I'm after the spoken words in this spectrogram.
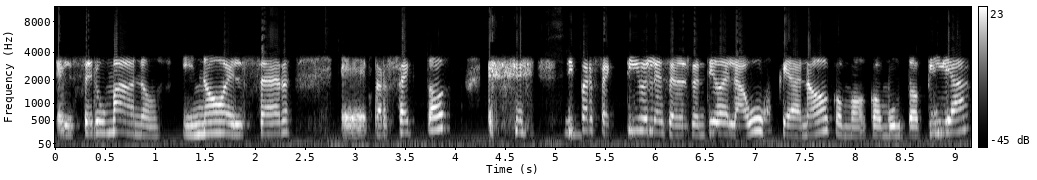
el ser humano y no el ser eh, perfectos, sí. perfectibles en el sentido de la búsqueda, ¿no? Como, como utopía,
